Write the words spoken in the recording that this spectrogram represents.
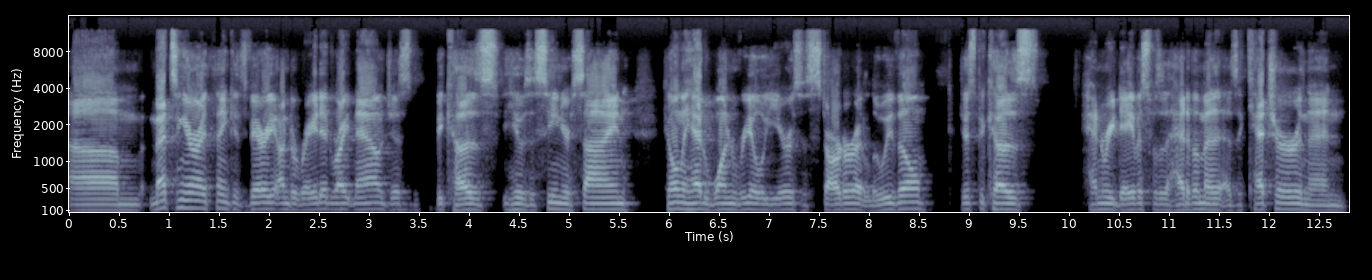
Um, Metzinger, I think, is very underrated right now just because he was a senior sign. He only had one real year as a starter at Louisville, just because Henry Davis was ahead of him as a catcher. And then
